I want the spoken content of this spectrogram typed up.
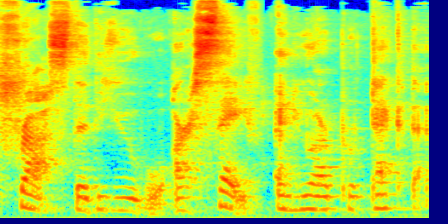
trust that you are safe and you are protected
